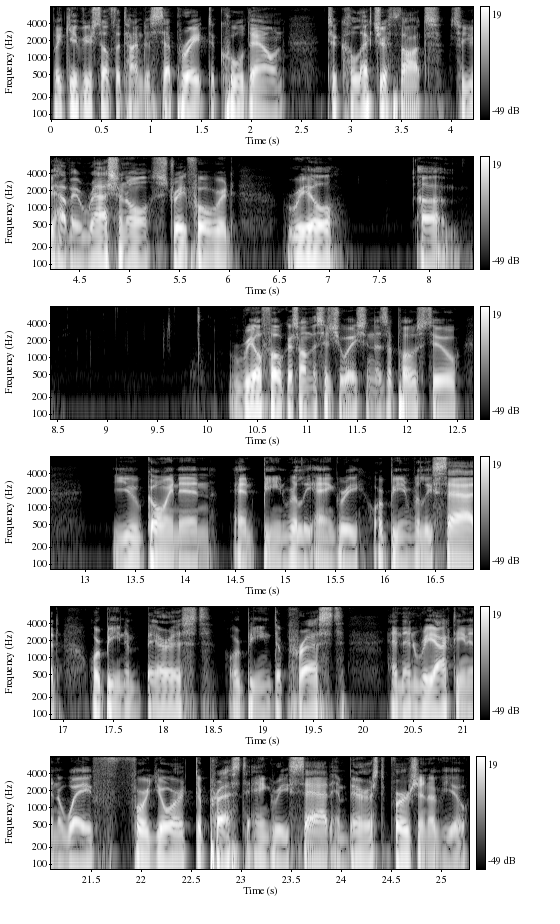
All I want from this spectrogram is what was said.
but give yourself the time to separate, to cool down, to collect your thoughts so you have a rational, straightforward, real, um, real focus on the situation as opposed to you going in and being really angry or being really sad or being embarrassed or being depressed and then reacting in a way for your depressed, angry, sad, embarrassed version of you.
